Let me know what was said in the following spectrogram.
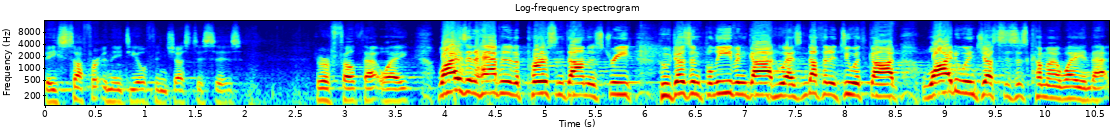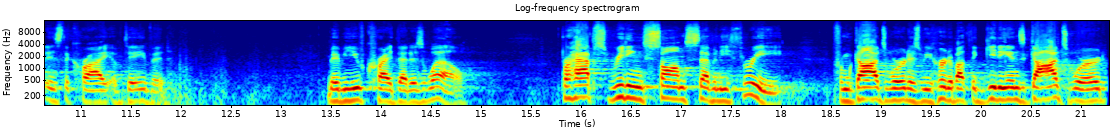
they suffer and they deal with injustices? You ever felt that way? Why does it happen to the person down the street who doesn't believe in God, who has nothing to do with God? Why do injustices come my way? And that is the cry of David. Maybe you've cried that as well. Perhaps reading Psalm 73 from God's Word, as we heard about the Gideons, God's Word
